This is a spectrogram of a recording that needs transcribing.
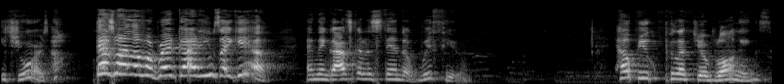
It's yours. That's my loaf of bread, God. He was like, Yeah. And then God's going to stand up with you, help you collect your belongings,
